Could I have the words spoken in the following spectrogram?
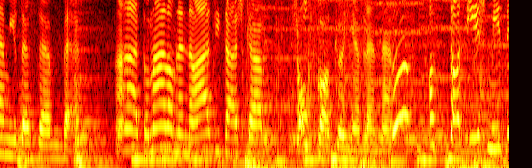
nem jut eszembe. Hát, ha nálam lenne átításkám, sokkal könnyebb lenne. A Tati és Missy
